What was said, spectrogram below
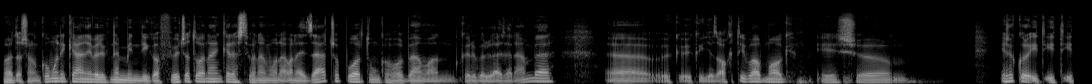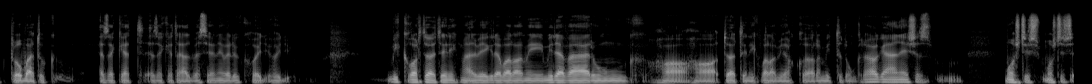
folyamatosan kommunikálni velük, nem mindig a főcsatornán keresztül, hanem van, van egy zárt csoportunk, ahol ben van körülbelül ezer ember, ők, ők így az aktívabb mag, és, és akkor itt, itt, itt próbáltuk ezeket, ezeket átbeszélni velük, hogy, hogy mikor történik már végre valami, mire várunk, ha, ha történik valami, akkor arra mit tudunk reagálni, és ez most is, most is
